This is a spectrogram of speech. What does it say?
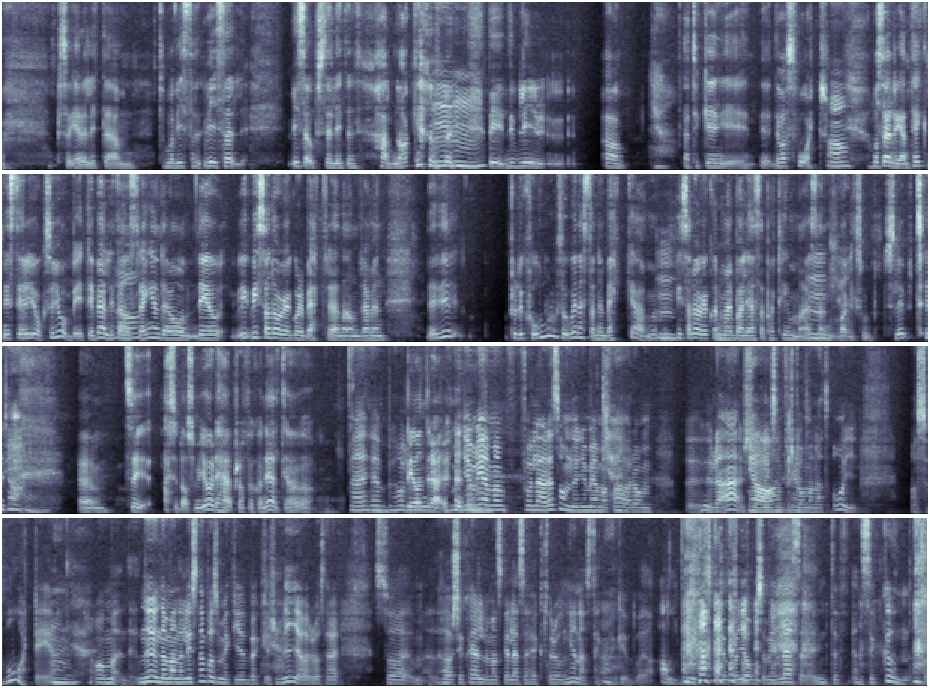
så är det lite um, som att visa, visa, visa upp sig lite halvnaken. det, det blir... Ja, jag tycker det, det var svårt. Ja. Och sen rent tekniskt är det ju också jobbigt. Det är väldigt Ja. ansträngande. Och det är, vissa dagar går det bättre än andra men det produktionen tog väl nästan en vecka. Mm. Vissa dagar kunde man ju bara läsa ett par timmar sen var det liksom slut. um, så, alltså de som gör det här professionellt, jag Nej, jag håller med. beundrar. Men ju mer man får lära sig om det, ju mer man får höra om eh, hur det är så Ja, liksom förstår man att oj, vad svårt det är. Och man, nu när man har lyssnat på så mycket ljudböcker som vi gör och så här, så mm, hör sig själv när man ska läsa högt för ungarna så tänker man gud vad jag aldrig skulle få jobb som inläsare. Inte en sekund. Alltså.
